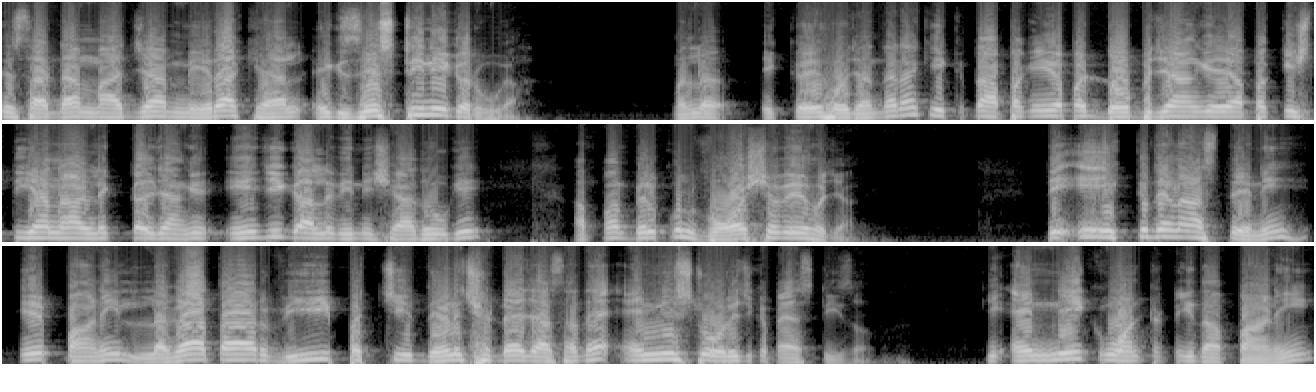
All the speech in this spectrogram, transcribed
ਤੇ ਸਾਡਾ ਮਾਝਾ, ਮੇਰਾ ਖਿਆਲ ਐਗਜ਼ਿਸਟ ਹੀ ਨਹੀਂ ਕਰੂਗਾ। ਮਤਲਬ ਇੱਕ ਇਹ ਹੋ ਜਾਂਦਾ ਨਾ ਕਿ ਇੱਕ ਤਾਂ ਆਪਾਂ ਕਹੀਏ ਆਪਾਂ ਡੁੱਬ ਜਾਾਂਗੇ, ਆਪਾਂ ਕਿਸ਼ਤੀਆਂ ਨਾਲ ਨਿਕਲ ਜਾਾਂਗੇ ਇਹ ਜੀ ਗੱਲ ਵੀ ਨਹੀਂ ਸ਼ਾਇਦ ਹੋਊਗੀ ਆਪਾਂ ਬਿਲਕੁਲ ਵਾਸ਼ ਅਵੇ ਹੋ ਜਾਾਂਗੇ। ਤੇ ਇਹ ਇੱਕ ਦਿਨ ਵਾਸਤੇ ਨਹੀਂ, ਇਹ ਪਾਣੀ ਲਗਾਤਾਰ 20 25 ਦਿਨ ਛੱਡਿਆ ਜਾ ਸਕਦਾ ਹੈ, ਇੰਨੀ ਸਟੋਰੇਜ ਕਪੈਸਿਟੀਜ਼ ਆ ਕਿ ਐਨੀ ਕੁਆਂਟੀਟੀ ਦਾ ਪਾਣੀ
